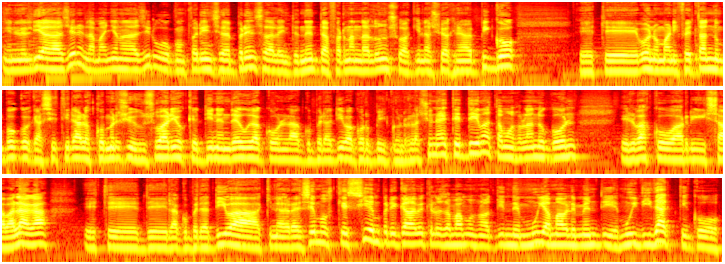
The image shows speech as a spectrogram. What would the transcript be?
en el día de ayer, en la mañana de ayer, hubo conferencia de prensa de la intendenta Fernanda Alonso aquí en la ciudad General Pico, este, bueno, manifestando un poco que asistirá a los comercios y usuarios que tienen deuda con la cooperativa Corpico. En relación a este tema, estamos hablando con el Vasco Arrizabalaga, este, de la cooperativa, a quien agradecemos que siempre, cada vez que lo llamamos, nos atiende muy amablemente y es muy didáctico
